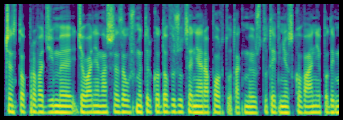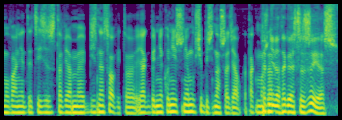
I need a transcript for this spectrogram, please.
często prowadzimy działania nasze, załóżmy, tylko do wyrzucenia raportu, tak? My już tutaj wnioskowanie, podejmowanie decyzji zostawiamy biznesowi. To jakby niekoniecznie musi być nasza działka, tak? Możemy... Pewnie dlatego jeszcze żyjesz.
